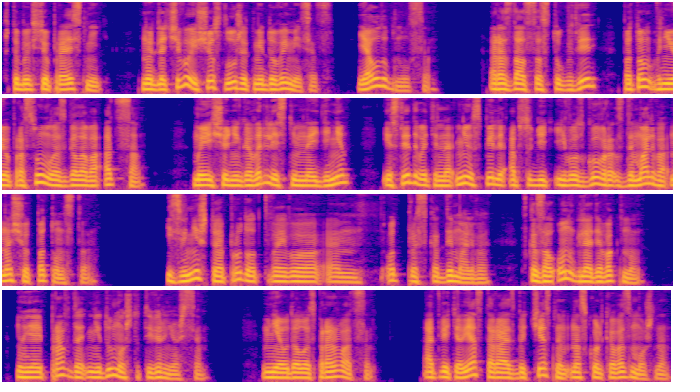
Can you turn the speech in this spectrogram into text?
чтобы все прояснить, но для чего еще служит медовый месяц? Я улыбнулся. Раздался стук в дверь, потом в нее просунулась голова отца. Мы еще не говорили с ним наедине, и, следовательно, не успели обсудить его сговор с Демальва насчет потомства. «Извини, что я продал твоего... Эм, отпрыска Демальва», сказал он, глядя в окно. «Но я и правда не думал, что ты вернешься». «Мне удалось прорваться», — ответил я, стараясь быть честным, насколько возможно.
